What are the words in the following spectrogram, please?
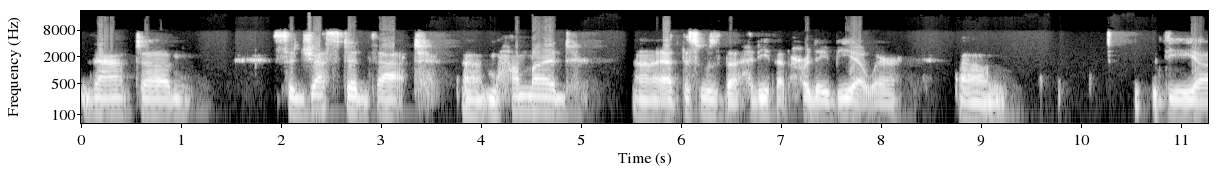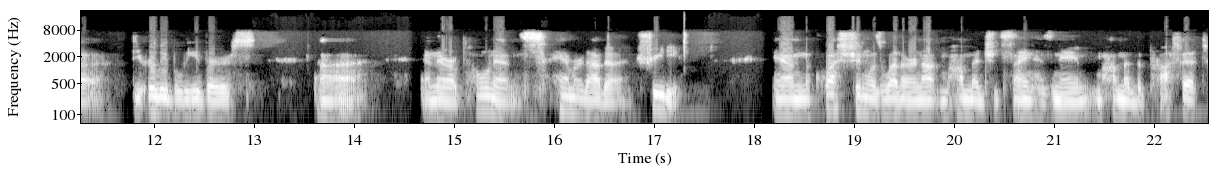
that um, suggested that uh, Muhammad uh, at this was the hadith at Hudaybiyah, where um, the uh, the early believers uh, and their opponents hammered out a treaty. And the question was whether or not Muhammad should sign his name Muhammad the Prophet,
